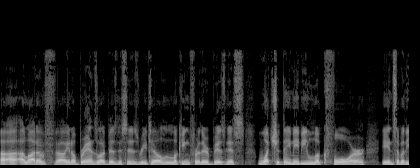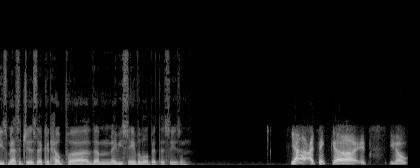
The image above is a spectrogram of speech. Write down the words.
a lot of uh, you know brands, a lot of businesses, retail looking for their business. What should they maybe look for in some of these messages that could help uh, them maybe save a little bit this season? Yeah, I think uh, it's you know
